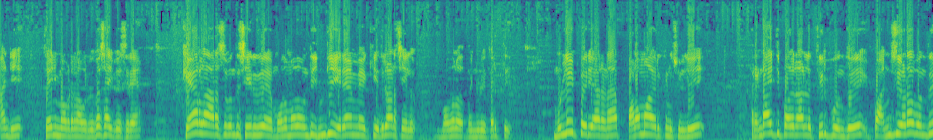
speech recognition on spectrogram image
ஆண்டி. தேனி மாவட்டம் நான் ஒரு விவசாயி பேசுகிறேன் கேரளா அரசு வந்து செய்கிறது முத முத வந்து இந்திய இறையாண்மைக்கு எதிரான செயல். முதல்ல என்னுடைய கருத்து. முல்லை பெரியாறு அணை பலமாக இருக்குன்னு சொல்லி ரெண்டாயிரத்தி பதினாலில் தீர்ப்பு வந்து இப்போ அஞ்சு இடம் வந்து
